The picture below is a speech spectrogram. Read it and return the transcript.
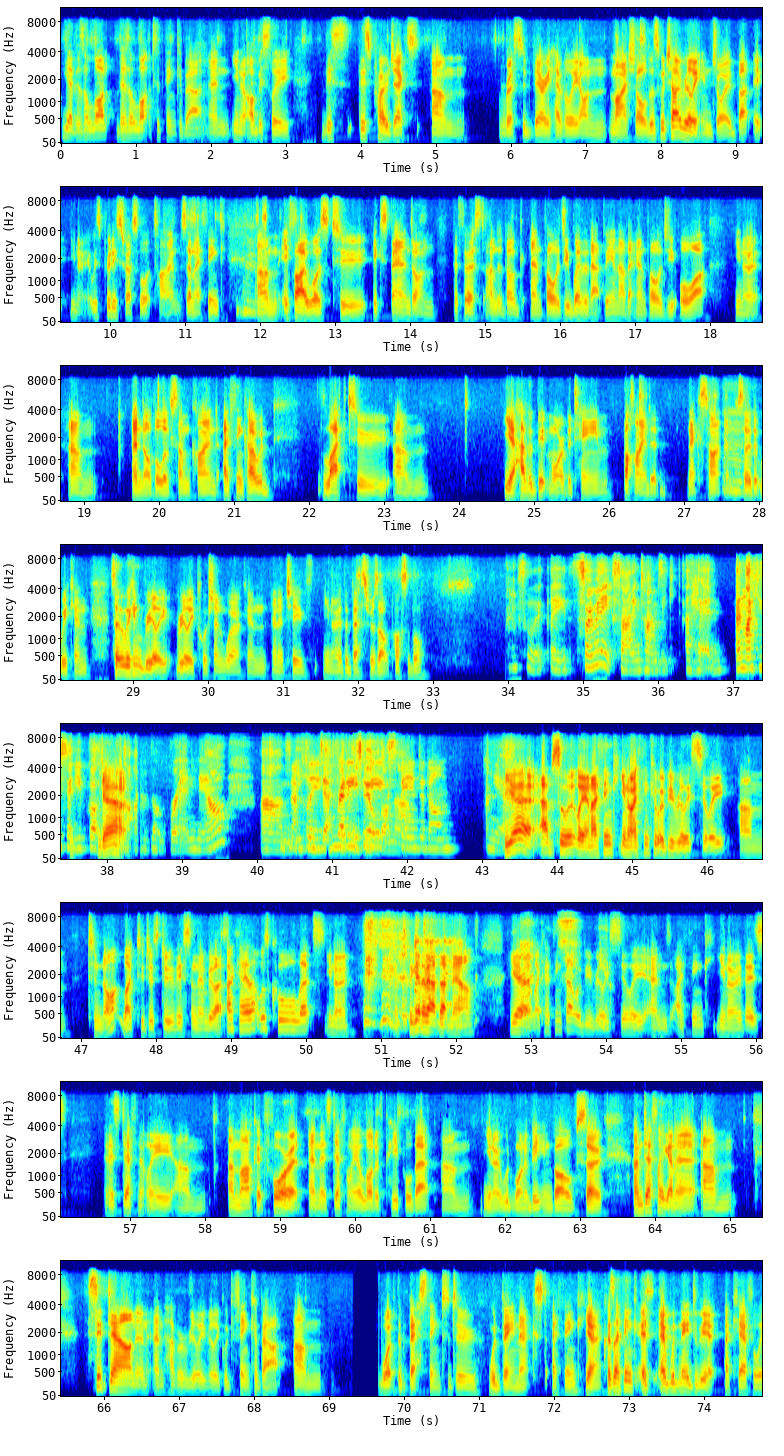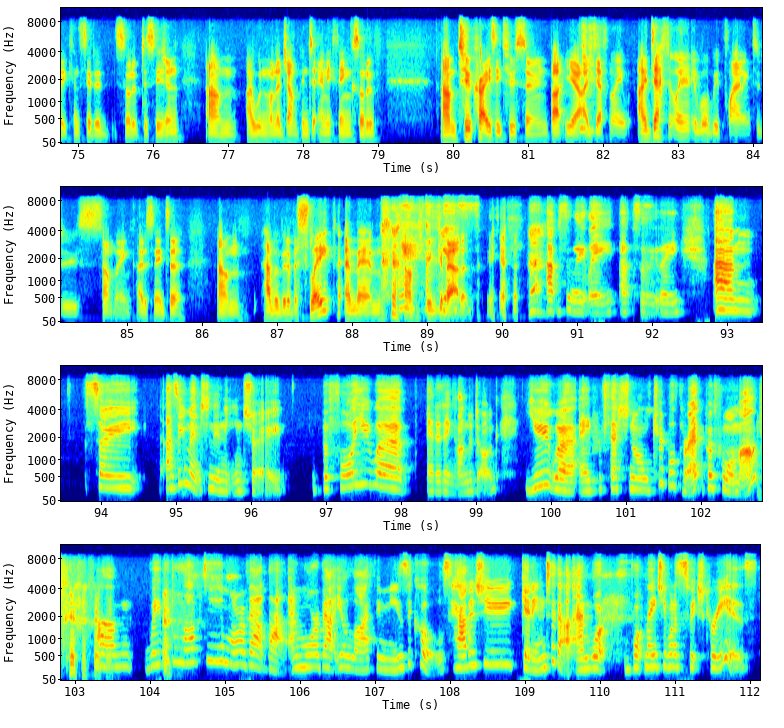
yeah, there's a lot there's a lot to think about, and you know, obviously, this this project um, rested very heavily on my shoulders, which I really enjoyed, but it, you know, it was pretty stressful at times. And I think mm-hmm. um, if I was to expand on the first underdog anthology, whether that be another anthology or you know, um, a novel of some kind, I think I would like to, um, yeah, have a bit more of a team behind it next time, mm. so that we can, so that we can really, really push and work and and achieve, you know, the best result possible. Absolutely, so many exciting times ahead, and like you said, you've got yeah. the underdog brand now. Um, exactly. You can definitely Ready to build be expanded on, on. Yeah. yeah, absolutely. And I think you know, I think it would be really silly um, to not like to just do this and then be like okay that was cool let's you know let's forget about that now yeah like i think that would be really yeah. silly and i think you know there's there's definitely um, a market for it and there's definitely a lot of people that um, you know would want to be involved so i'm definitely going to um, sit down and, and have a really really good think about um, what the best thing to do would be next i think yeah because i think it, it would need to be a, a carefully considered sort of decision um, I wouldn't want to jump into anything sort of um, too crazy too soon. But yeah, I definitely, I definitely will be planning to do something. I just need to um, have a bit of a sleep and then um, think about it. absolutely, absolutely. So, as you mentioned in the intro, before you were editing Underdog, you were a professional triple threat performer. um, we would love to hear more about that and more about your life in musicals. How did you get into that, and what what made you want to switch careers?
